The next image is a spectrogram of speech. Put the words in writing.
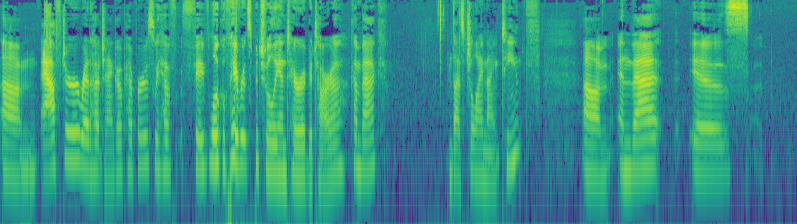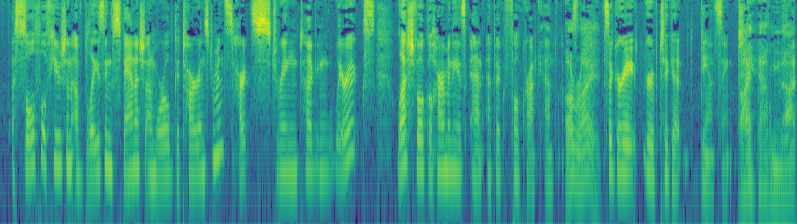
Um, after Red Hot Django Peppers, we have fav- local favorites Patchouli and Terra Guitarra come back. That's July 19th. Um, and that is a soulful fusion of blazing Spanish and world guitar instruments, heartstring tugging lyrics, lush vocal harmonies, and epic folk rock anthems. All right. It's a great group to get dancing. To. I have not.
